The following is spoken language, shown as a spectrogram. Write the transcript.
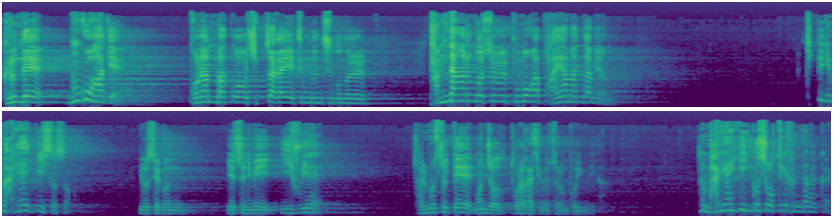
그런데 무고하게 고난받고 십자가에 죽는 죽음을 담당하는 것을 부모가 봐야만 한다면 특별히 마리아에게 있어서 요셉은 예수님이 이후에 젊었을 때 먼저 돌아가신 것처럼 보입니다. 마리아에게 이것을 어떻게 감당할까요?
